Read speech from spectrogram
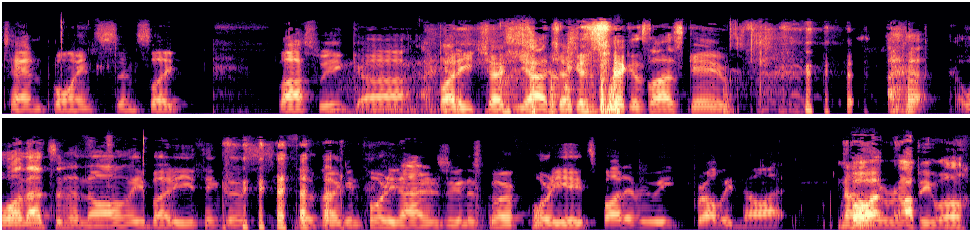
ten points since like last week. Uh, Buddy, check yeah, check his check his last game. well, that's an anomaly, buddy. You think those, the fucking 49ers are going to score a 48 spot every week? Probably not. No, Oh, Robbie will.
